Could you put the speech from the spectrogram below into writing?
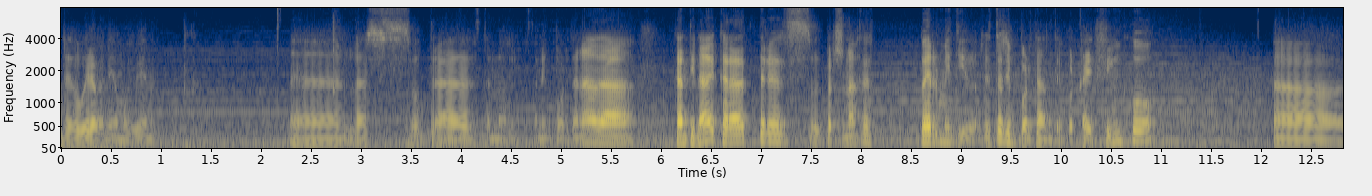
Le hubiera venido muy bien. Eh, las otras no, no importa nada. Cantidad de caracteres o personajes permitidos. Esto es importante porque hay cinco. ah,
